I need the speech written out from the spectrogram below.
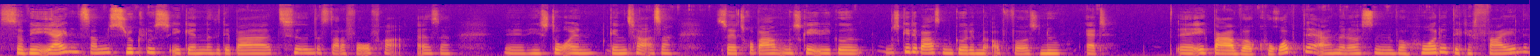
Så vi er i den samme cyklus igen, altså det er bare tiden, der starter forfra. Altså øh, historien gentager sig. Så jeg tror bare, måske vi er gået, måske det er bare sådan gået det med op for os nu, at Øh, ikke bare hvor korrupt det er, men også sådan, hvor hurtigt det kan fejle,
